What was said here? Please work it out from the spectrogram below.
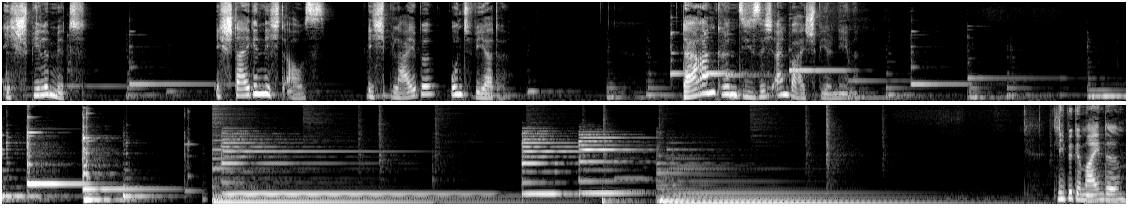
Ich spiele mit. Ich steige nicht aus. Ich bleibe und werde. Daran können Sie sich ein Beispiel nehmen. Liebe Gemeinde,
